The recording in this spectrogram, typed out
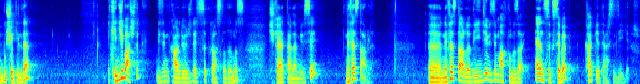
bu şekilde. İkinci başlık bizim kardiyolojide sık rastladığımız şikayetlerden birisi nefes darlığı. E, nefes darlığı deyince bizim aklımıza en sık sebep kalp yetersizliği gelir.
